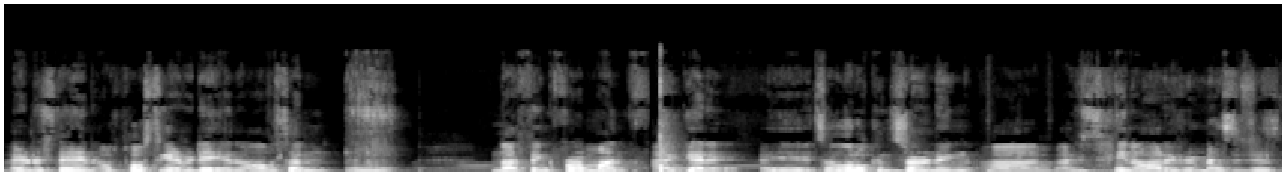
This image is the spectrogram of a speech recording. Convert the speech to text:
I understand. I was posting every day, and all of a sudden. nothing for a month. I get it. It's a little concerning. Uh, I've seen a lot of your messages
